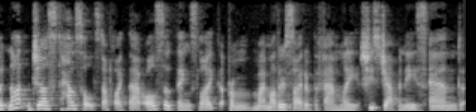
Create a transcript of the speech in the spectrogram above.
But not just household stuff like that. Also things like from my mother side of the family, she's Japanese, and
